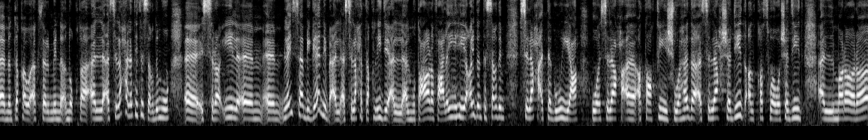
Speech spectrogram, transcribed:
منطقة وأكثر من نقطة. السلاح التي تستخدمه إسرائيل ليس بجانب السلاح التقليدي المتعارف عليه هي أيضا تستخدم سلاح التجويع وسلاح التعطيش وهذا السلاح شديد القسوة وشديد المرارة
